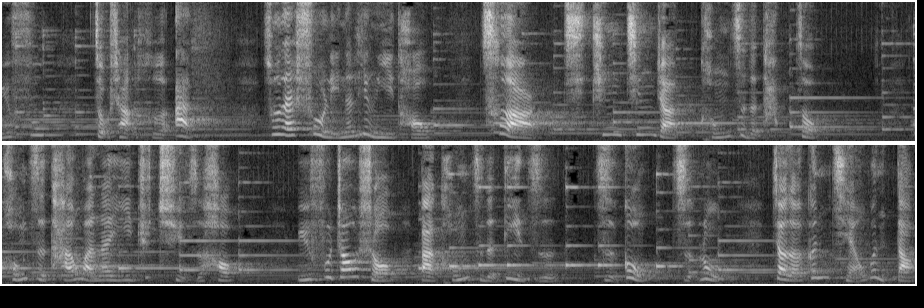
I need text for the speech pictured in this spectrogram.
渔夫走上河岸，坐在树林的另一头。侧耳听听着孔子的弹奏。孔子弹完了一支曲子后，渔夫招手把孔子的弟子子贡、子路叫到跟前，问道：“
